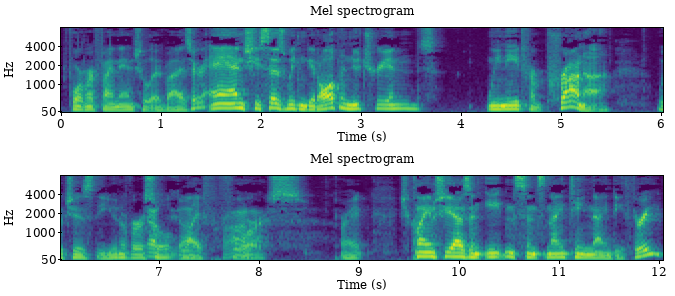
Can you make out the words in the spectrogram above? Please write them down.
former financial advisor, and she says we can get all the nutrients we need from prana, which is the universal Oh, God, life prana. force. Right? She claims she hasn't eaten since 1993.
